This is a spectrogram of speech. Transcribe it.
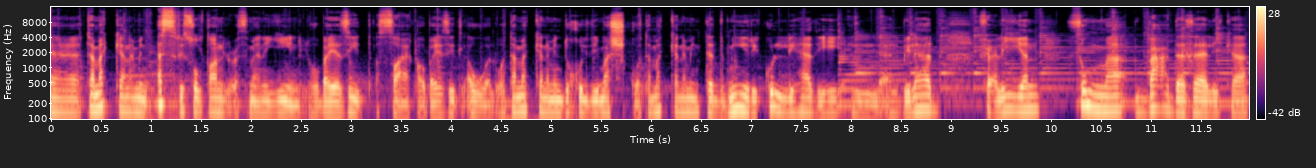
آه، تمكن من أسر سلطان العثمانيين اللي هو بايزيد الصاعقة وبايزيد الأول وتمكن من دخول دمشق وتمكن من تدمير كل هذه البلاد فعليا. ثم بعد ذلك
